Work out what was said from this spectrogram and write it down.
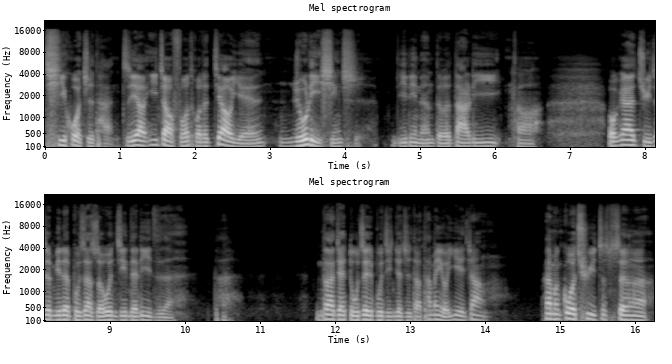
欺惑之谈。只要依照佛陀的教言如理行持，一定能得大利益啊！我刚才举着弥勒菩萨所问经的例子，他大家读这部经就知道，他们有业障。他们过去之生啊，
